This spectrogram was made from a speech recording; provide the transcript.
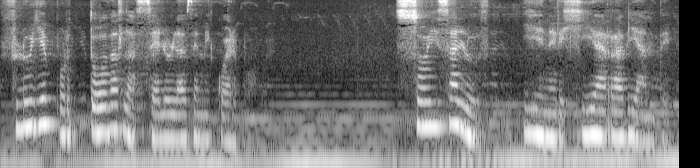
fluye por todas las células de mi cuerpo. Soy salud y energía radiante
